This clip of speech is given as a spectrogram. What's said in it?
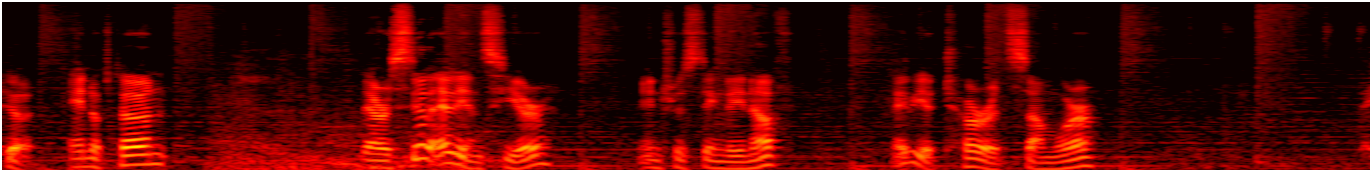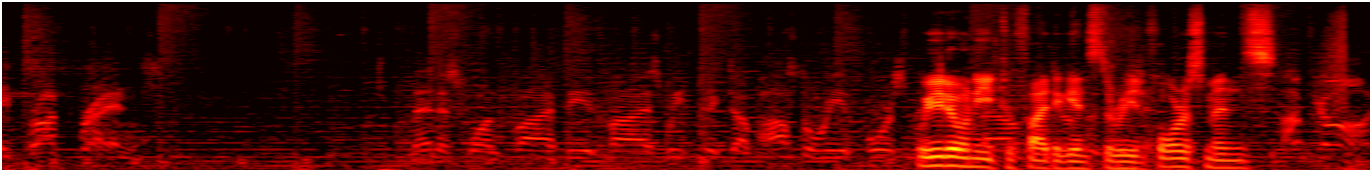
Good. End of turn. There are still aliens here, interestingly enough. Maybe a turret somewhere. We don't need to fight against the reinforcements. I'm gone.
